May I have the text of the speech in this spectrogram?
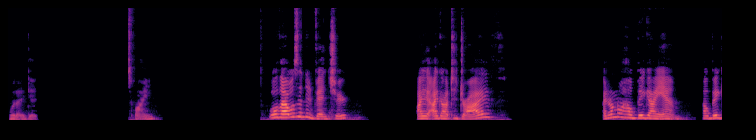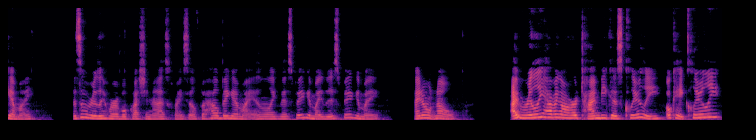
what I did. It's fine. Well, that was an adventure. I I got to drive. I don't know how big I am. How big am I? That's a really horrible question to ask myself, but how big am I? Am I like this big? Am I this big? Am I I don't know. I'm really having a hard time because clearly, okay, clearly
